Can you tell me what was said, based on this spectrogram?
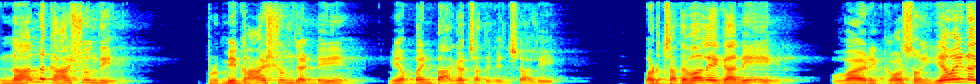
నాన్నకు ఆశ ఉంది. ఇప్పుడు మీకు ఆశ ఉందండి. మీ అబ్బాయిని బాగా చదివించాలి. వాడు చదవాలే కానీ వాడి కోసం ఏమైనా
